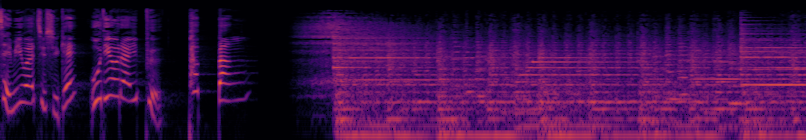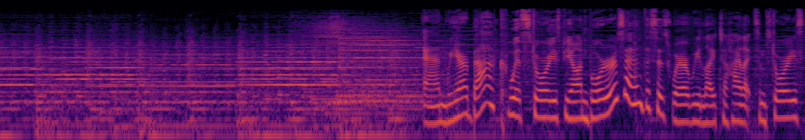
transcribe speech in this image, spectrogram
재미와 지식의 오디오 라이프 팝빵 And we are back with Stories Beyond Borders, and this is where we like to highlight some stories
